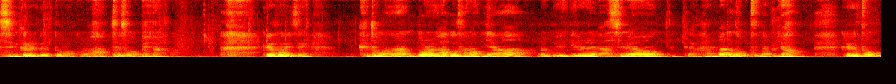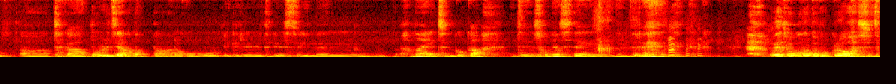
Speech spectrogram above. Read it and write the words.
싱글을 냈더라고요. 죄송합니다. 그래서 이제 그동안 뭘 하고 살았냐라고 얘기를 하시면 그할 말은 없지만요. 그래도 아, 제가 놀지 않았다라고 얘기를 드릴 수 있는 하나의 증거가 이제 소녀시대님들의 왜 저보다 더 부끄러워하시죠?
